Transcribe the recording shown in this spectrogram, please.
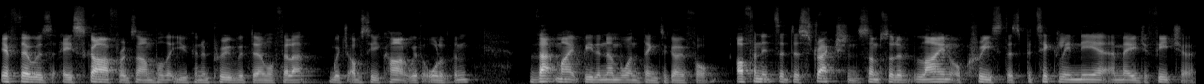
If there was a scar, for example, that you can improve with dermal filler, which obviously you can't with all of them, that might be the number one thing to go for. Often it's a distraction, some sort of line or crease that's particularly near a major feature,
